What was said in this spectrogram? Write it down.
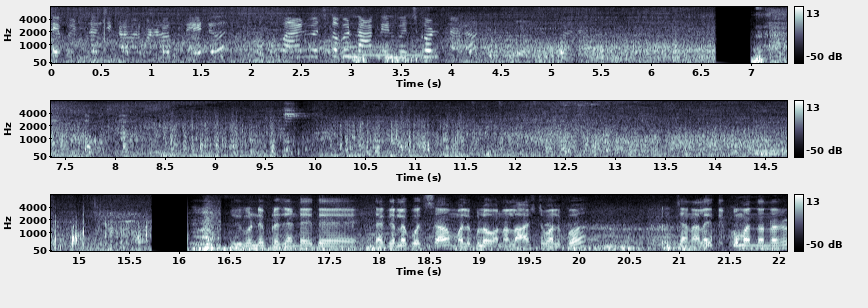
సేపు ఇంటి నుంచి ఇక్కడ వరకు లేటు. ఆయన మెచ్చుకోబట్టి నాకు నేను మెచ్చుకుంటున్నాను ఇదిగోండి ప్రజెంట్ అయితే దగ్గరలోకి వచ్చాం. మలుపులో ఉన్న లాస్ట్ మలుపు. జనాలు అయితే ఎక్కువ మంది ఉన్నారు.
